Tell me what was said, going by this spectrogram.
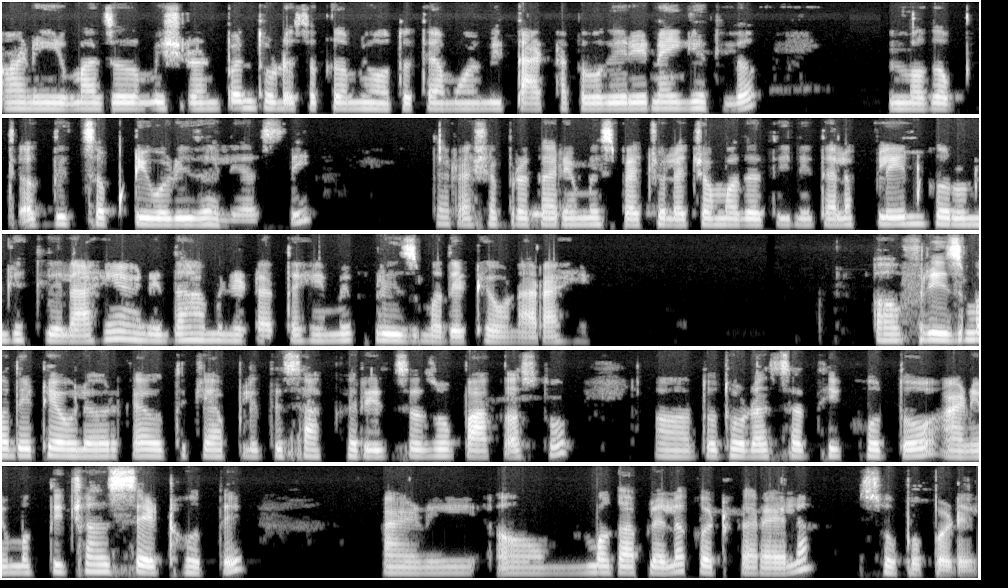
आणि माझं मिश्रण पण थोडंसं कमी होतं त्यामुळे मी ताटात वगैरे नाही घेतलं. मग अगदी चपटी वडी झाली असती. तर अशा प्रकारे मी स्पॅच्युलाच्या मदतीने त्याला प्लेन करून घेतलेला आहे आणि दहा मिनिट आता हे मी फ्रीजमध्ये ठेवणार आहे. फ्रीजमध्ये ठेवल्यावर काय होतं की आपले ते साखरेचा जो पाक असतो तो थोडासा थिक होतो आणि मग ती छान सेट होते आणि मग आपल्याला कट करायला सोपं पडेल.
